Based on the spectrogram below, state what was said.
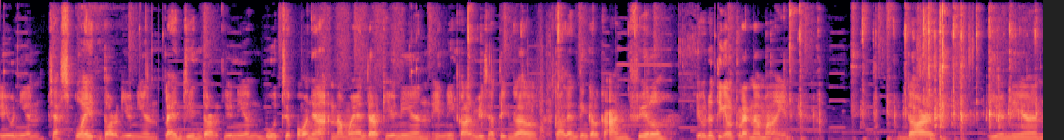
union chestplate dark union legend dark union boots ya pokoknya namanya dark union ini kalian bisa tinggal kalian tinggal ke anvil ya udah tinggal kalian namain dark union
